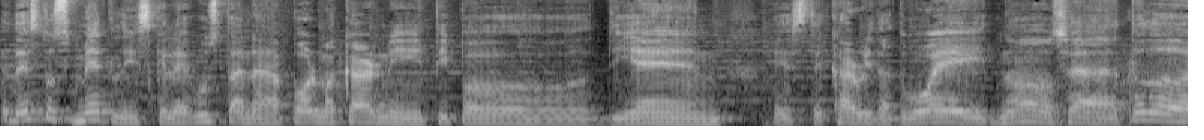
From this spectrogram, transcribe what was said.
De estos medleys que le gustan a Paul McCartney, tipo The End, este, Carry That Weight, ¿no? O sea, todo,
